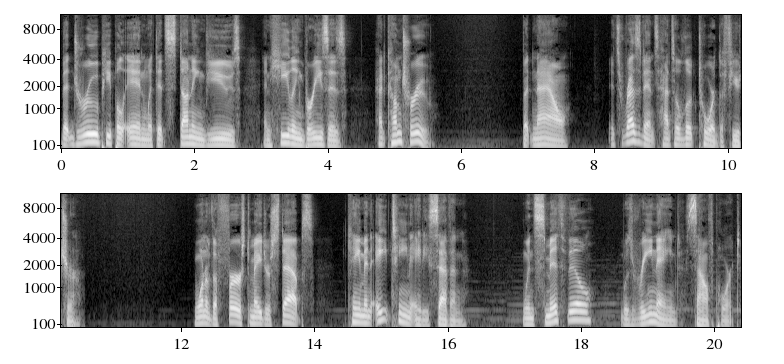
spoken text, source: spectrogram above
that drew people in with its stunning views and healing breezes had come true. But now, its residents had to look toward the future. One of the first major steps came in 1887 when Smithville was renamed Southport.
